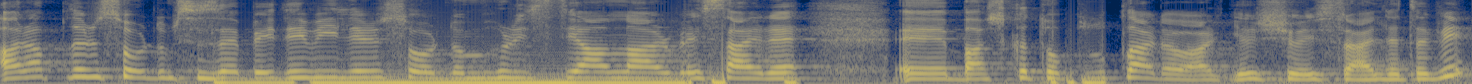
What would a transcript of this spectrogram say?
Arapları sordum size Bedevileri sordum Hristiyanlar vesaire e, başka topluluklar da var yaşıyor İsrail'de tabii.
